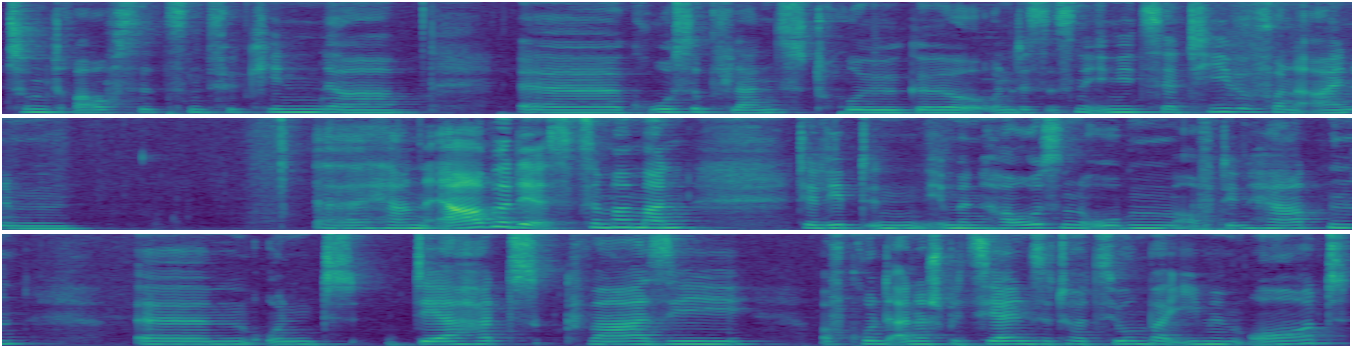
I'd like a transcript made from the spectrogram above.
zum Draufsitzen für Kinder, äh, große Pflanztröge. Und es ist eine Initiative von einem äh, Herrn Erbe, der ist Zimmermann, der lebt in Immenhausen oben auf den Härten. Ähm, und der hat quasi aufgrund einer speziellen Situation bei ihm im Ort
